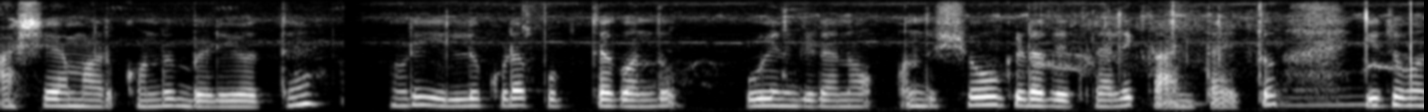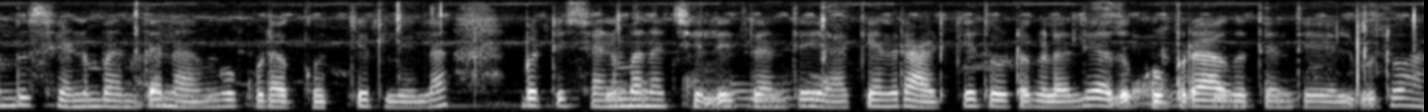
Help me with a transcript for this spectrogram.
ಆಶ್ರಯ ಮಾಡಿಕೊಂಡು ಬೆಳೆಯುತ್ತೆ. ನೋಡಿ, ಇಲ್ಲೂ ಕೂಡ ಪುಟ್ಟದಾಗೊಂದು ಹೂವಿನ ಗಿಡನೋ, ಒಂದು ಶೋ ಗಿಡದ ರೀತಿಯಲ್ಲಿ ಕಾಣ್ತಾ ಇತ್ತು. ಇದು ಒಂದು ಸೆಣಬಂತೆ, ನನಗೂ ಕೂಡ ಗೊತ್ತಿರಲಿಲ್ಲ. ಬಟ್ ಈ ಸೆಣಬನ ಚೆಲ್ಲಿದ್ರಂತೆ. ಯಾಕೆಂದರೆ ಅಡಿಕೆ ತೋಟಗಳಲ್ಲಿ ಅದು ಗೊಬ್ಬರ ಆಗುತ್ತೆ ಅಂತ ಹೇಳ್ಬಿಟ್ಟು ಆ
